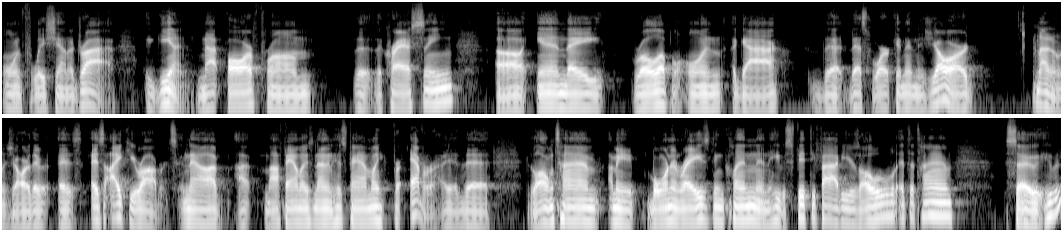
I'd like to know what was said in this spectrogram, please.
on Feliciana Drive. Again, not far from the, the crash scene. Uh, and they roll up on a guy that that's working in his yard not in his yard, there as as Ike Roberts, and now I, I, my family's known his family forever. The long time, I mean, born and raised in Clinton, and he was 55 years old at the time, so he was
